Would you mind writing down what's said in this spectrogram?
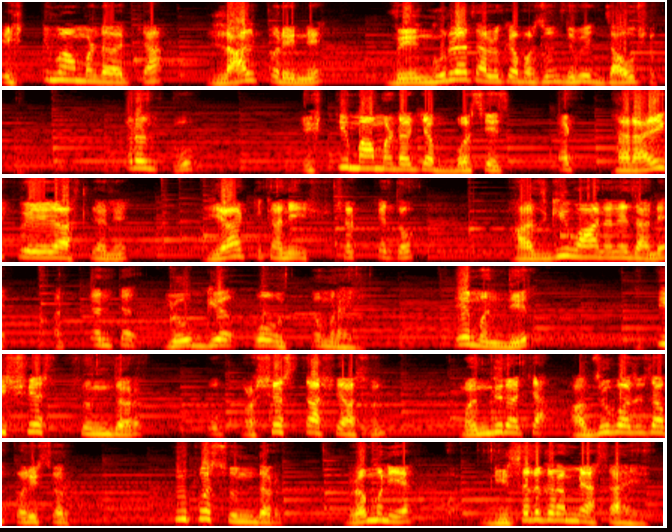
एस टी महामंडळाच्या लाल परीने वेंगुर्ला तालुक्यापासून तुम्ही जाऊ शकता. परंतु एस टी महामंडळाच्या बसेस या ठराविक वेळेला असल्याने या ठिकाणी शक्यतो खाजगी वाहनाने जाणे अत्यंत योग्य व उत्तम राहील. हे मंदिर अतिशय सुंदर व प्रशस्त असे असून मंदिराच्या आजूबाजूचा परिसर खूपच सुंदर रमणीय व निसर्गरम्य असा आहे.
